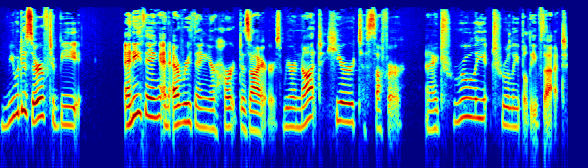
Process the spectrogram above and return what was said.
You deserve to be anything and everything your heart desires. We are not here to suffer. And I truly, truly believe that.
